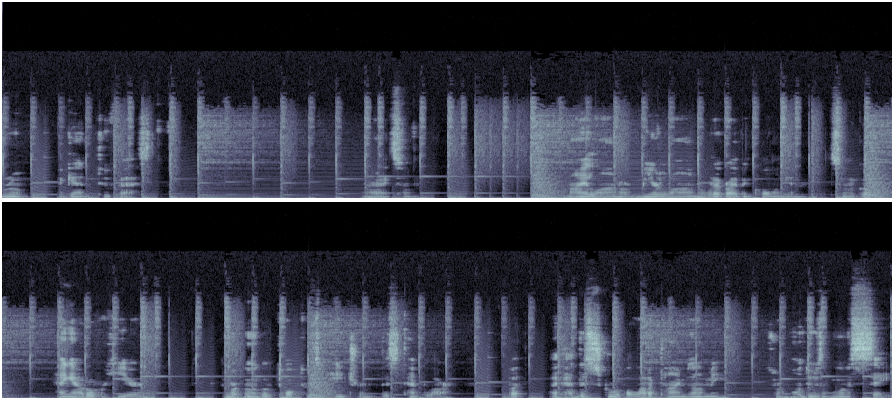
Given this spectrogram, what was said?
Room. Again, too fast. Alright, so Mylon or Mirlon or whatever I've been calling him is gonna go hang out over here. And we're gonna go talk to his patron, this Templar. But I've had this screw up a lot of times on me, so what I'm gonna do is I'm gonna save.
